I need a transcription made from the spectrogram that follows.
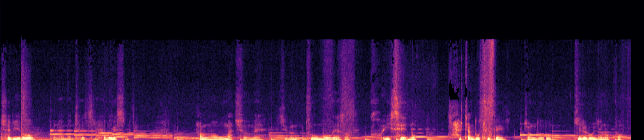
채비로 오늘 한번 테스트를 해 보겠습니다. 한목 맞춤에 지금 두 목에서 거의 세 목 살짝 노출된 정도로 찌를 올려놓고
